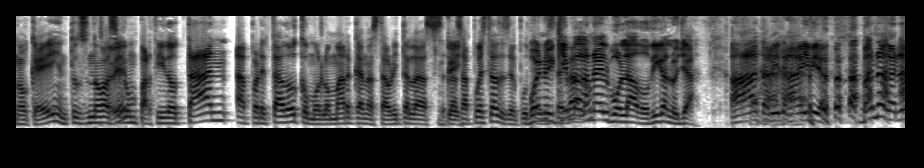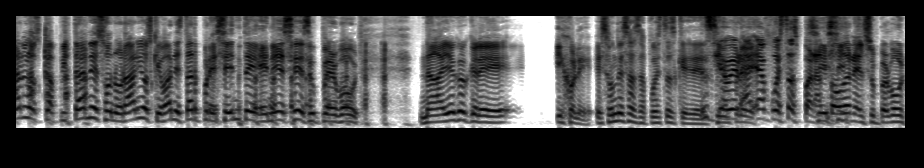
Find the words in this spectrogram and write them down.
Ok, entonces no va a ser un partido tan apretado como lo marcan hasta ahorita las, las apuestas desde el punto bueno, de vista. Bueno, ¿y quién va a ganar el volado? Díganlo ya. Ah, también, ahí mira, van a ganar los capitanes honorarios que van a estar presentes en ese Super Bowl. No, yo creo que le, Híjole, son de esas apuestas que es siempre... Que a ver, hay apuestas para todo en el Super Bowl.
